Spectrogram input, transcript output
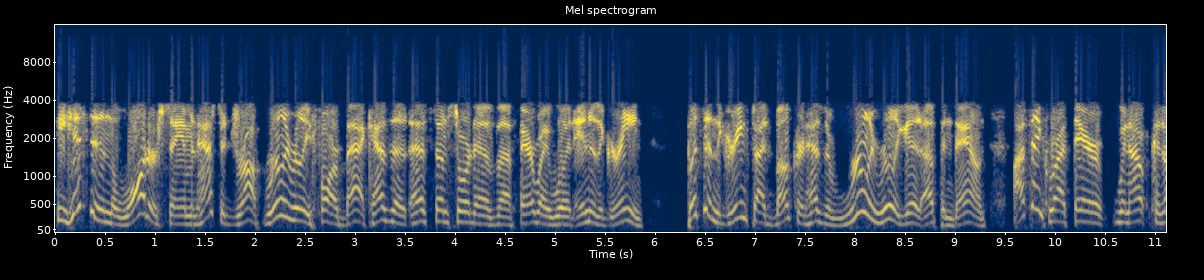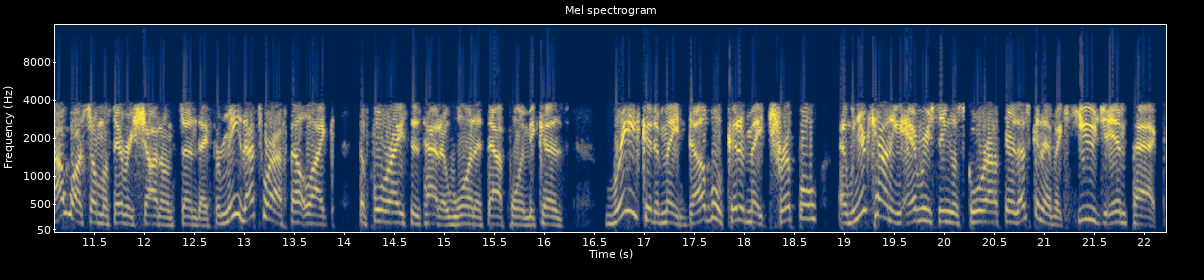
he hits it in the water, Sam, and has to drop really, really far back. Has a has some sort of uh, fairway wood into the green puts it in the greenside bunker and has a really, really good up and down. I think right there when I because I watched almost every shot on Sunday. For me, that's where I felt like the four aces had it won at that point because Reed could have made double, could have made triple, and when you're counting every single score out there, that's going to have a huge impact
